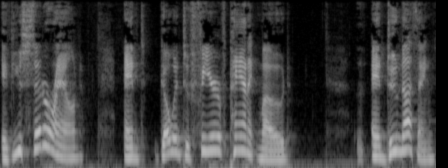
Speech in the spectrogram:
If you sit around and go into fear of panic mode and do nothing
